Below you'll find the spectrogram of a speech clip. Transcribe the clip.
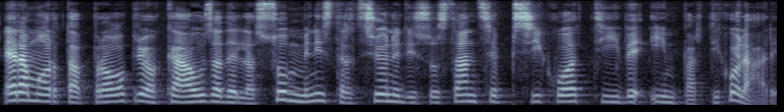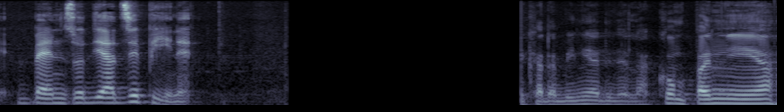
Era morta proprio a causa della somministrazione di sostanze psicoattive, in particolare benzodiazepine carabinieri della compagnia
